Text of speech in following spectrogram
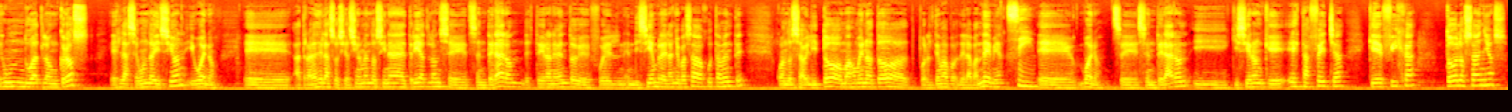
Es un duatlón cross, es la segunda edición y bueno, eh, a través de la Asociación Mendocina de Triatlón se, enteraron de este gran evento que fue en diciembre del año pasado justamente, cuando se habilitó más o menos todo por el tema de la pandemia. Sí. Eh, bueno, se, enteraron y quisieron que esta fecha quede fija todos los años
